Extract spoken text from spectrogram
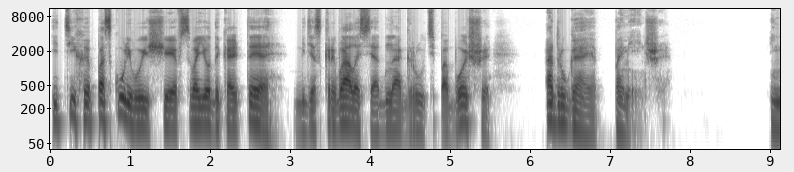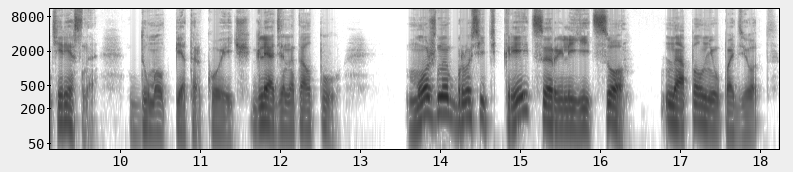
и тихо поскуливающая в свое декольте, где скрывалась одна грудь побольше, а другая поменьше. Интересно, думал Петр Коич, глядя на толпу. Можно бросить крейцер или яйцо, на пол не упадет.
